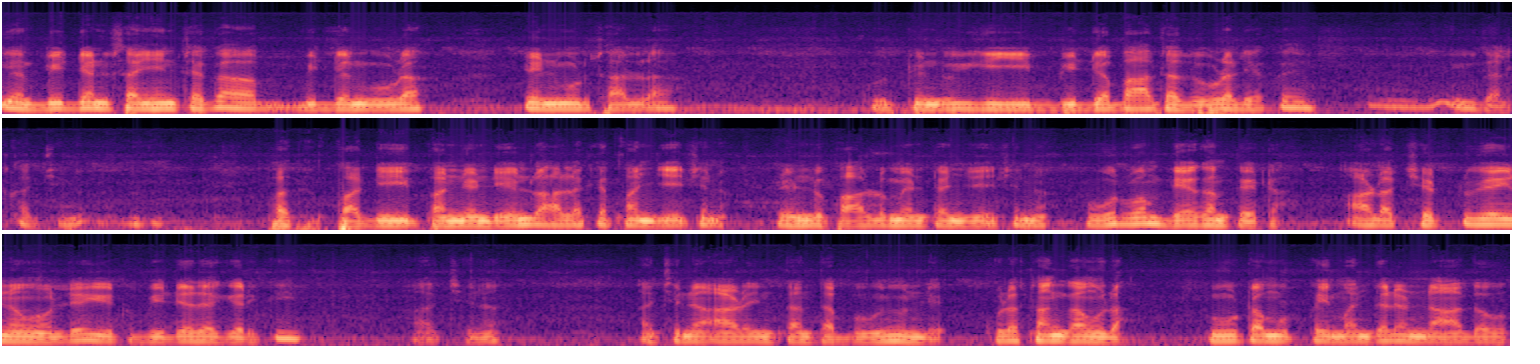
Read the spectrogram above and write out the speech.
ఇక బిడ్డను సహించక బిడ్డను కూడా రెండు మూడు సార్లు కుట్టిండు. ఈ బిడ్డ బాధ చూడలేక ఇది వచ్చిన. పది పన్నెండేళ్ళు వాళ్ళకే పని చేసిన. రెండు పార్లు మెయింటైన్ చేసిన. పూర్వం బేగంపేట. ఆడ చెట్టు వేయిన వాళ్ళే ఇటు బిడ్డ దగ్గరికి వచ్చిన. వచ్చిన ఆడ ఇంతంత భూమి ఉండే. కుల సంఘంలో నూట ముప్పై మందిలో నాదో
